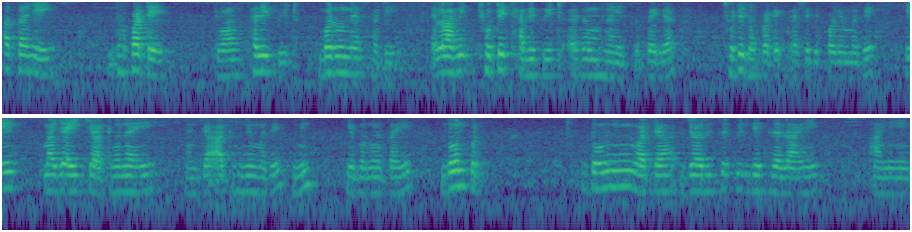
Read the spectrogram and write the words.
आता हे धपाटे किंवा थालीपीठ बनवण्यासाठी याला आम्ही छोटे थालीपीठ असं म्हणायचं पहिलं. छोटे धपाटे असे दिपाळीमध्ये हे माझ्या आईची आठवण आहे. आणि त्या आठवणीमध्ये मी हे बनवत आहे. दोन पट दोन वाट्या ज्वारीचं पीठ घेतलेलं आहे आणि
